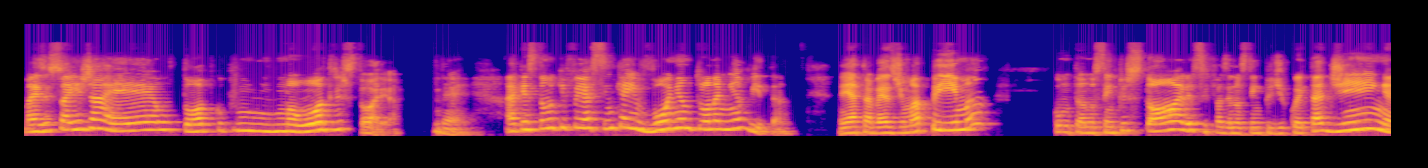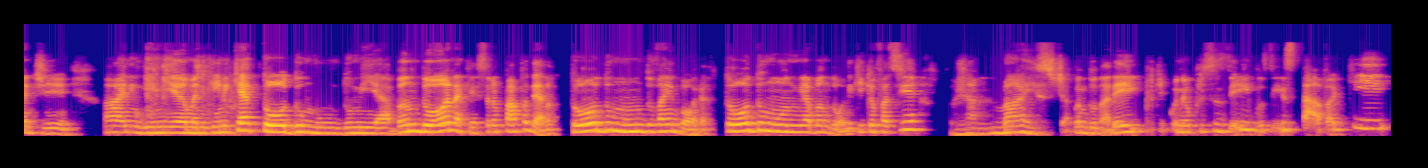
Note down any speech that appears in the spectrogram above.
Mas isso aí já é o tópico para uma outra história, né? A questão é que foi assim que a Ivone entrou na minha vida, né? Através de uma prima, contando sempre histórias, se fazendo sempre de coitadinha, de ai, ninguém me ama, ninguém me quer, todo mundo me abandona, que esse era o papo dela. Todo mundo vai embora, todo mundo me abandona. E o que que eu fazia? Eu jamais te abandonarei, porque quando eu precisei, você estava aqui.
